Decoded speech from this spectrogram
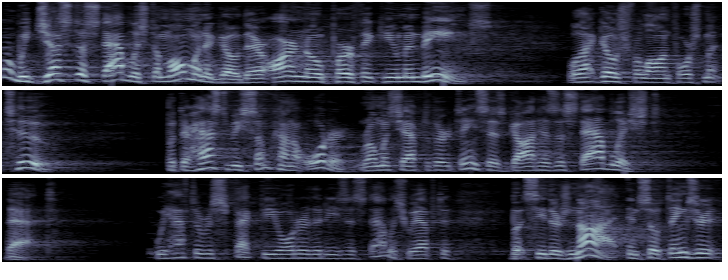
No, we just established a moment ago there are no perfect human beings. Well, that goes for law enforcement too. But there has to be some kind of order. Romans chapter 13 says God has established that. We have to respect the order that He's established. We have to but see, there's not. And so things are,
